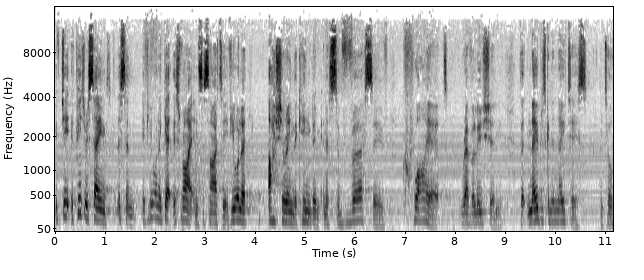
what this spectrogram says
if, G- if, Peter is saying, listen, if you want to get this right in society, if you want to usher in the kingdom in a subversive, quiet revolution that nobody's going to notice until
